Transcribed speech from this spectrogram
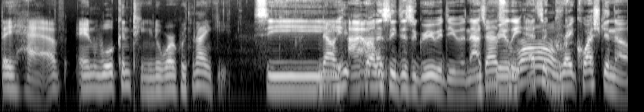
They have and will continue to work with Nike. See, Now, he- I honestly disagree with you, and that's, that's really that's a great question though.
